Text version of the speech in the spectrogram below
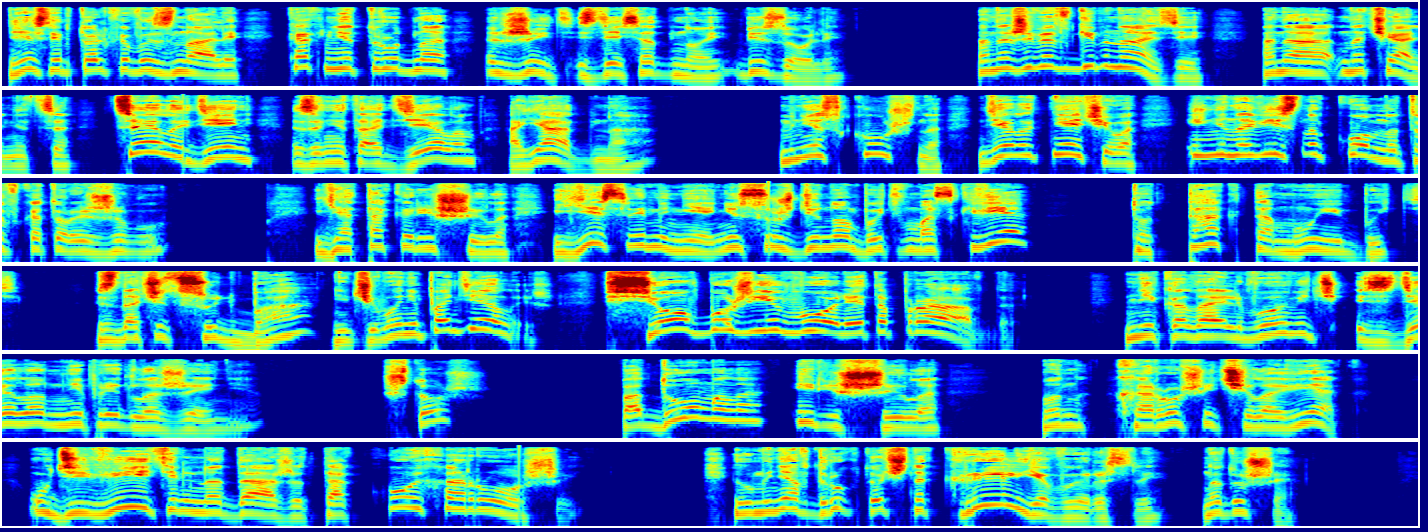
Если б только вы знали, как мне трудно жить здесь одной, без Оли. Она живет в гимназии, она начальница, целый день занята делом, а я одна. Мне скучно, делать нечего, и ненавистна комната, в которой живу. Я так и решила, если мне не суждено быть в Москве, то так тому и быть. Значит, судьба, ничего не поделаешь. Все в Божьей воле, это правда. Николай Львович сделал мне предложение. Что ж, подумала и решила, он хороший человек, удивительно даже, такой хороший. И у меня вдруг точно крылья выросли на душе.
